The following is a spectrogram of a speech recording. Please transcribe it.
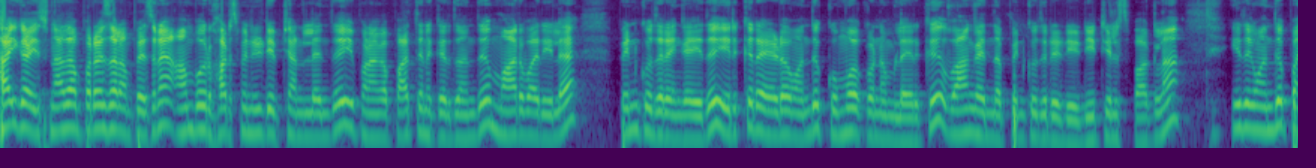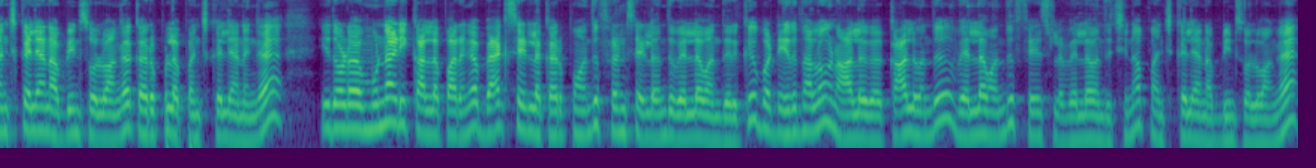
ஹாய் கைஸ் நான் தான் பரவேசரம் பேசுகிறேன் ஆம்பூர் ஹார்ஸ்மேன் யூடியூப் சேனல்லேருந்து இப்போ நாங்கள் பார்த்து வந்து மார்வாரியில் பெண் குதிரைங்க இது? இருக்கிற இடம் வந்து கும்பகோணமில் இருக்குது வாங்க இந்த பெண் குதிரை டீட்டெயில்ஸ் பார்க்கலாம். இது வந்து பஞ்ச் கல்யாண் அப்படின்னு சொல்லுவாங்க. கருப்பில் பஞ்ச் கல்யாணுங்க. இதோட முன்னாடி காலில் பாருங்கள் பேக் சைடில் கருப்பு வந்து ஃப்ரண்ட் சைடில் வந்து வெளில வந்திருக்கு. பட் இருந்தாலும் நாலு கால் வந்து வெளில வந்து ஃபேஸில் வெளில வந்துச்சுன்னா பஞ்ச் கல்யாண் அப்படின்னு சொல்லுவாங்க.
